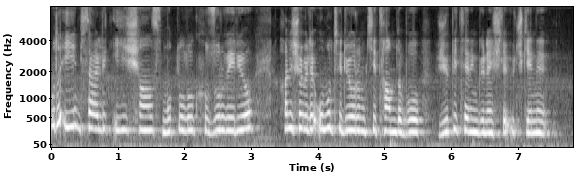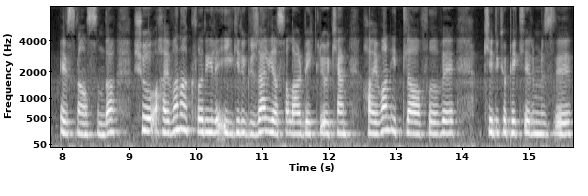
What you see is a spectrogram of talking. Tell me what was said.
Bu da iyimserlik, iyi şans, mutluluk, huzur veriyor. Hani şöyle umut ediyorum ki tam da bu Jüpiter'in güneşle üçgeni esnasında şu hayvan hakları ile ilgili güzel yasalar bekliyorken hayvan itlafı ve kedi köpeklerimizi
